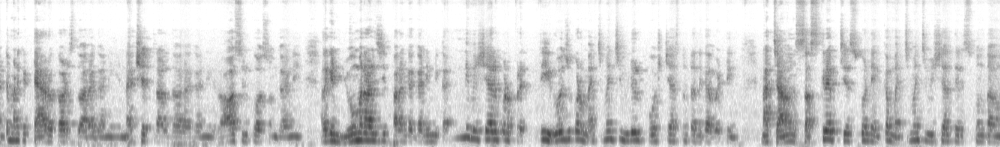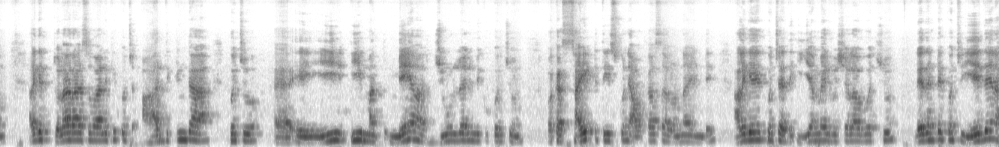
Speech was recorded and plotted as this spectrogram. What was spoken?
అంటే మనకి టారో కార్డ్స్ ద్వారా కానీ నక్షత్రాల ద్వారా కానీ రాసుల కోసం కానీ కానీ అలాగే న్యూమరాలజీ పరంగా కానీ మీకు అన్ని విషయాలు కూడా ప్రతిరోజు కూడా మంచి మంచి వీడియోలు పోస్ట్ చేస్తుంటాను కాబట్టి, నా ఛానల్ సబ్స్క్రైబ్ చేసుకోండి. ఇంకా మంచి మంచి విషయాలు తెలుసుకుందాం. అలాగే తులారాశి వాళ్ళకి కొంచెం ఆర్థికంగా కొంచెం ఈ ఈ మంత్ మే ఆర్ జూన్‌లోని మీకు కొంచెం ఒక సైట్ తీసుకునే అవకాశాలు ఉన్నాయండి. అలాగే కొంచెం అది ఈఎంఐల విషయాలు అవ్వచ్చు. లేదంటే కొంచెం ఏదైనా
